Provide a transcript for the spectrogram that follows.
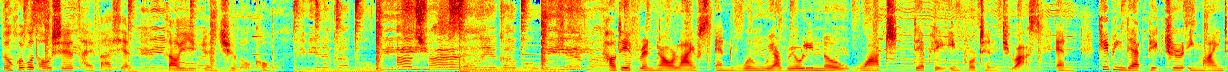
等回过头时，才发现早已人去楼空。How different our lives and when we are really know what's deeply important to us and keeping that picture in mind,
